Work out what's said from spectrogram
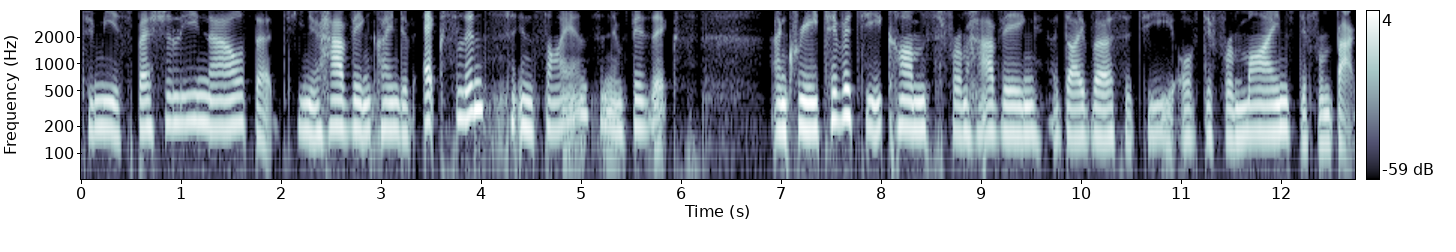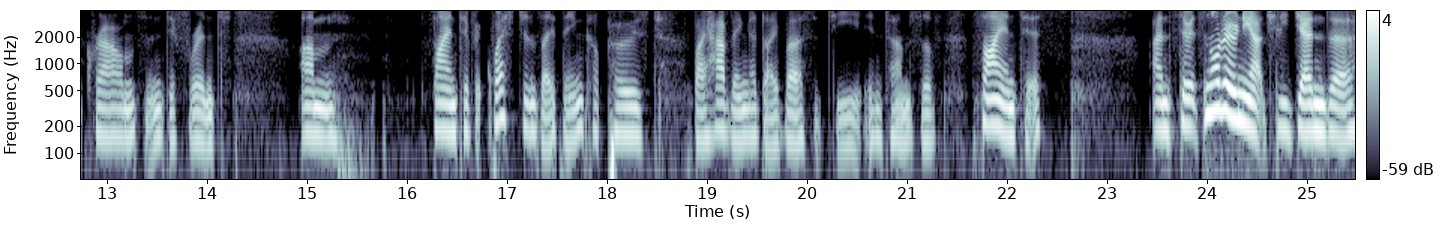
to me, especially now that you know having kind of excellence in science and in physics and creativity comes from having a diversity of different minds, different backgrounds, and different um, scientific questions. I think are posed by having a diversity in terms of scientists. And so it's not only actually gender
